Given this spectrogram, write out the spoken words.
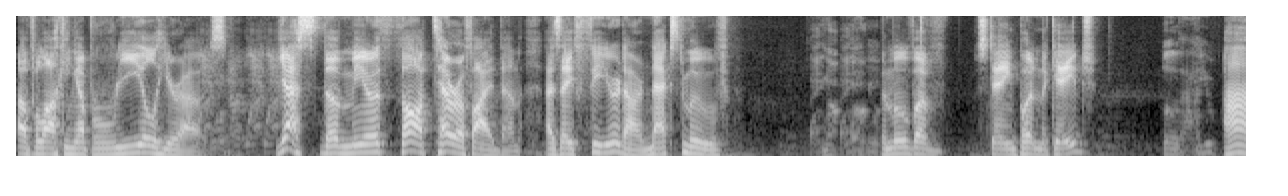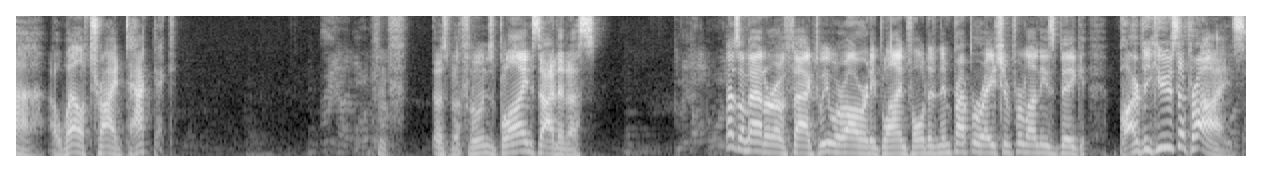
of locking up real heroes. Yes, the mere thought terrified them as they feared our next move. The move of staying put in the cage? Ah, a well-tried tactic. Those buffoons blindsided us. As a matter of fact, we were already blindfolded in preparation for Lenny's big barbecue surprise.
